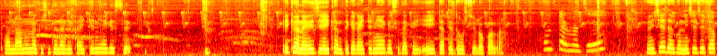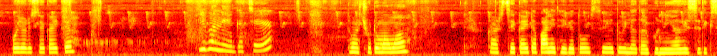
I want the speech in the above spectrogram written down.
তোমার নানু না কিছুদিন আগে কাইটে নিয়ে গেছে। এইখানে এই যে এইখান থেকে কাইটে নিয়ে গেছে দেখো এইটাতে ধরছিল কলা। এই যে দেখো নিচে যেটা পইরা রয়েছে কাইটা কি বানিয়ে গেছে? তোমার ছোট মামা কাটছে কাইটা পানি থেকে তুলছে তুইলা তারপর নিয়ে গেছে দেখছ?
